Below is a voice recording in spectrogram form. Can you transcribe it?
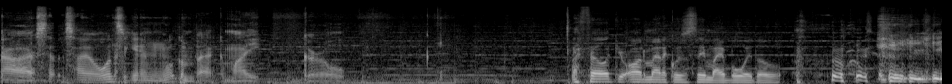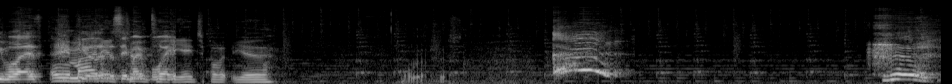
chat. Uh, Sayo, once again, welcome back, my girl. I felt like your automatic was to say my boy though. he was. I mean, he was to say my boy. TBH, but yeah.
